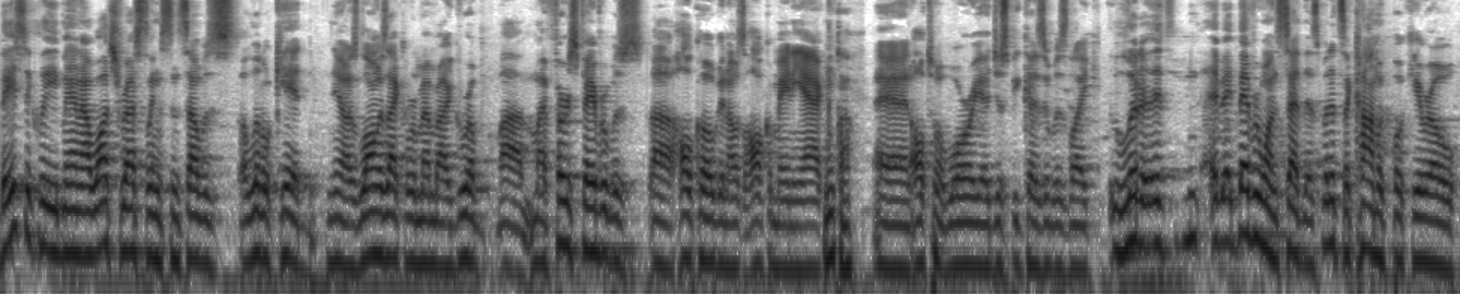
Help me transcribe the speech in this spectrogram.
basically, man, I watched wrestling since I was a little kid. You know, as long as I can remember, I grew up. Uh, my first favorite was uh, Hulk Hogan. I was a Hulkamaniac. Okay. And Ultimate Warrior, just because it was like literally, it's, everyone said this, but it's a comic book hero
